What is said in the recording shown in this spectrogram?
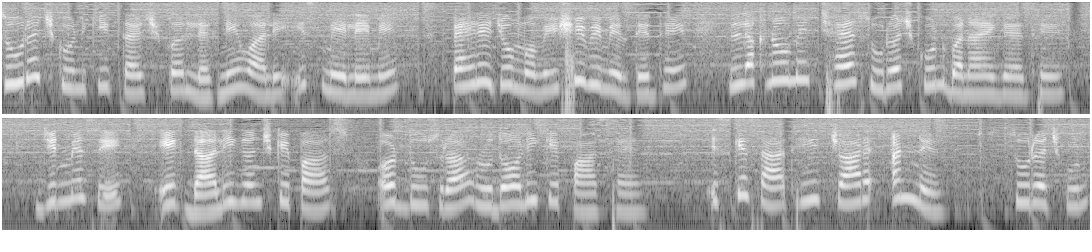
सूरज कुंड की तर्ज पर लगने वाले इस मेले में पहले जो मवेशी भी मिलते थे, लखनऊ में छह सूरज कुंड बनाए गए थे, जिनमें से एक डालीगंज के पास और दूसरा रुदौली के पास है। इसके साथ ही चार अन्य सूरज कुंड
